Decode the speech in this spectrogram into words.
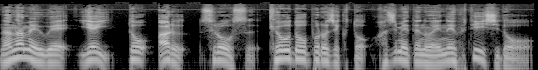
斜め上イェイとあるスロース共同プロジェクト初めての NFT 始動。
